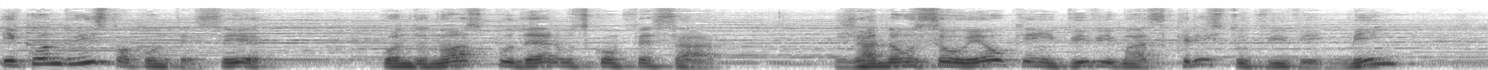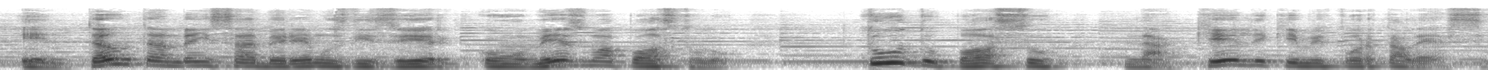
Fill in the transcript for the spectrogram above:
E quando isto acontecer, quando nós pudermos confessar, já não sou eu quem vive, mas Cristo vive em mim, então também saberemos dizer com o mesmo apóstolo: Tudo posso naquele que me fortalece.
